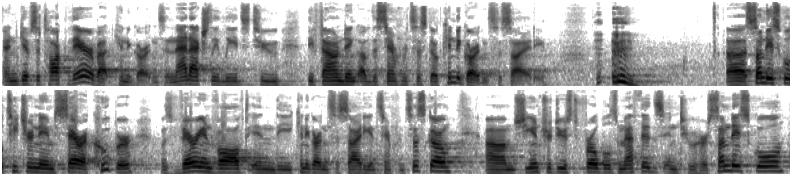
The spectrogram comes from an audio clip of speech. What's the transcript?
and gives a talk there about kindergartens, and that actually leads to the founding of the San Francisco Kindergarten Society. A Sunday school teacher named Sarah Cooper was very involved in the Kindergarten Society in San Francisco. Um, she introduced Froebel's methods into her Sunday school.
